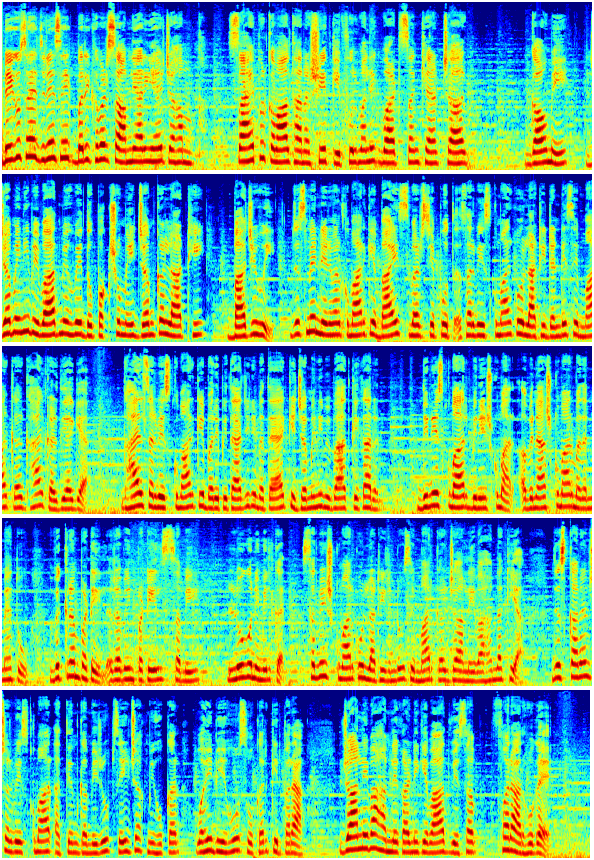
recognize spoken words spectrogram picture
बेगूसराय ज़िले से एक बड़ी खबर सामने आ रही है, जहाँ साहेबपुर कमाल थाना क्षेत्र के फुलमलिक वार्ड संख्या चार गाँव में जमीनी विवाद में हुए दो पक्षों में जमकर लाठी बाजी हुई, जिसमें निर्मल कुमार के 22 वर्षीय पुत्र सर्वेश कुमार को लाठी डंडे से मारकर घायल कर दिया गया। घायल सर्वेश कुमार के बड़े पिताजी ने बताया कि जमीनी विवाद के कारण दिनेश कुमार, बिनेश कुमार, अविनाश कुमार, मदन महतो, विक्रम पटेल, रवीन पटेल सभी लोगों ने मिलकर सर्वेश कुमार को लाठी डंडों से मारकर जानलेवा हमला किया, जिस कारण सर्वेश कुमार अत्यंत गंभीर रूप से जख्मी होकर वही बेहोश होकर गिर पड़ा। जानलेवा हमले करने के बाद वे सब फरार हो गए।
